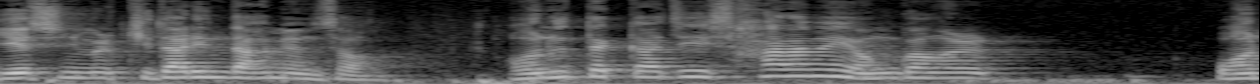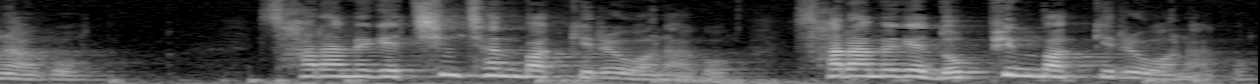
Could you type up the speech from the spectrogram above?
예수님을 기다린다 하면서 어느 때까지 사람의 영광을 원하고 사람에게 칭찬받기를 원하고 사람에게 높임 받기를 원하고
